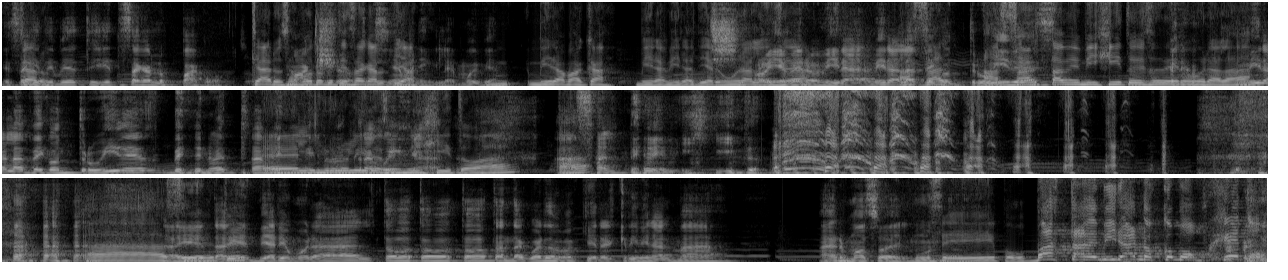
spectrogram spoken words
Esa que, te, que, te, sacan los pacos. Claro, esa foto que te sacan. Ya. en inglés, muy bien. Mira para acá. Mira, mira, diario mural. Oye, pero mira, mira las deconstruidas. Asáltame, mijito, ese diario mural. ¿ah? mira las deconstruidas de nuestra. El inrulito es mijito, ¿ah? ¿Ah? Asálteme, mijito. ah, está bien, está bien. Diario Moral, todos todo, todo están de acuerdo con que era el criminal más, más hermoso del mundo. Sí, pues basta de mirarnos como objetos.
